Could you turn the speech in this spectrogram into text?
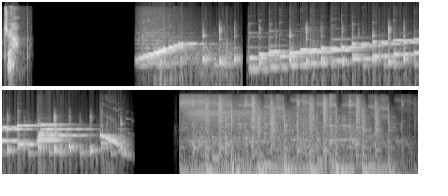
drop.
